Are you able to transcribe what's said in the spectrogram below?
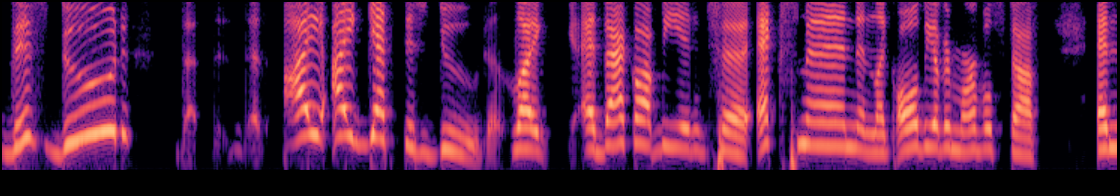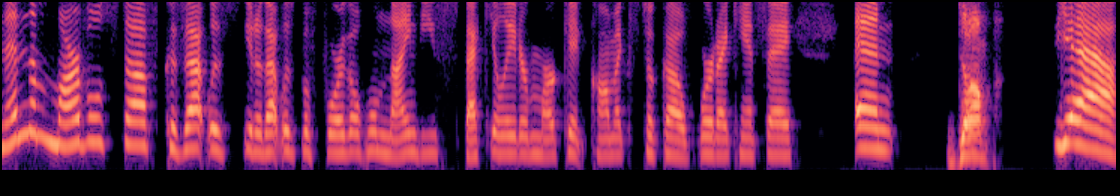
this dude, I I get this dude. Like and that got me into X-Men and like all the other Marvel stuff. And then the Marvel stuff, because that was, you know, that was before the whole 90s speculator market comics took a word I can't say. And dump. Yeah.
